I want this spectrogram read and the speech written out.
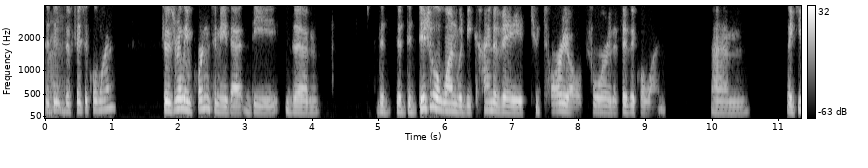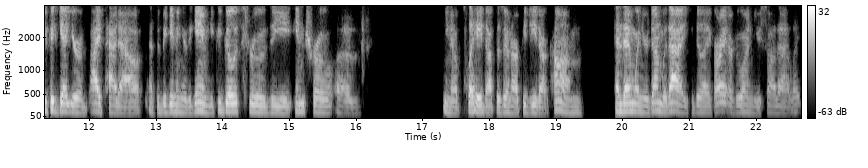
the, the, Right. the physical one. So it's really important to me that the the the, the, the digital one would be kind of a tutorial for the physical one. Um, like you could get your iPad out at the beginning of the game. You could go through the intro of, you know, play.thezonerpg.com. And then when you're done with that, you could be like, all right, everyone, you saw that. Like,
